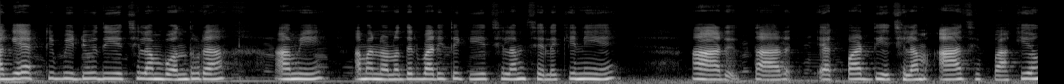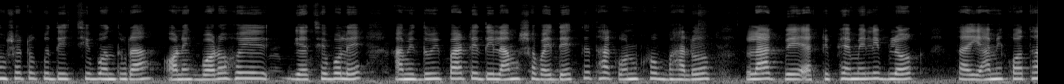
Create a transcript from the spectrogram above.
আগে একটি ভিডিও দিয়েছিলাম বন্ধুরা। আমি আমার ননদের বাড়িতে গিয়েছিলাম ছেলেকে নিয়ে আর তার এক পার্ট দিয়েছিলাম। আজ বাকি অংশটুকু দিচ্ছি বন্ধুরা। অনেক বড় হয়ে গেছে বলে আমি দুই পার্টে দিলাম। সবাই দেখতে থাকুন খুব ভালো লাগবে একটি ফ্যামিলি ব্লগ তাই আমি কথা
